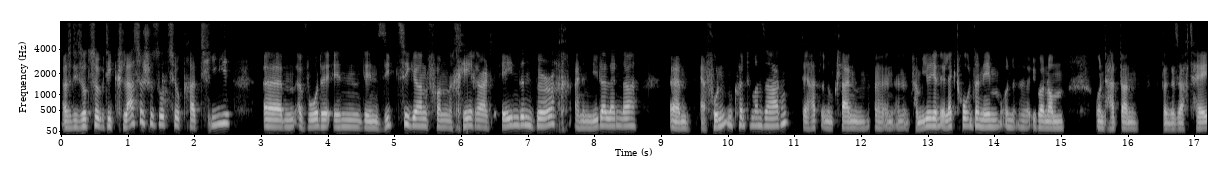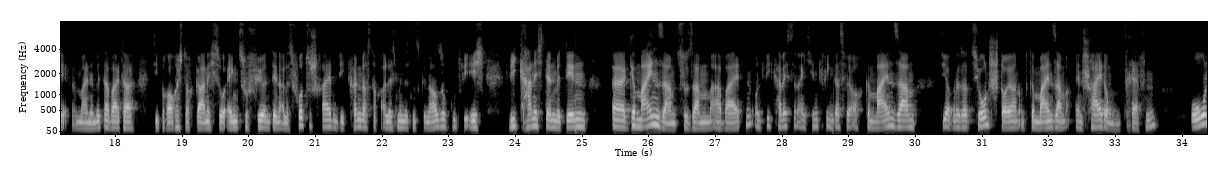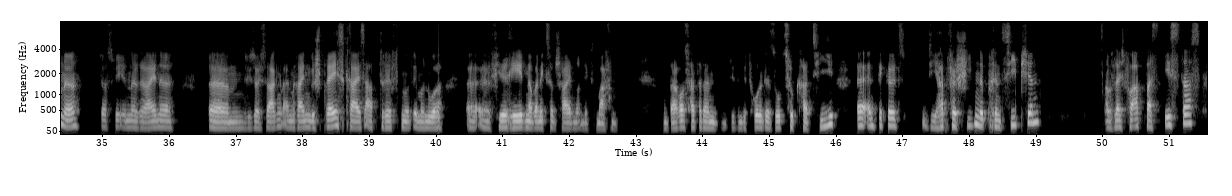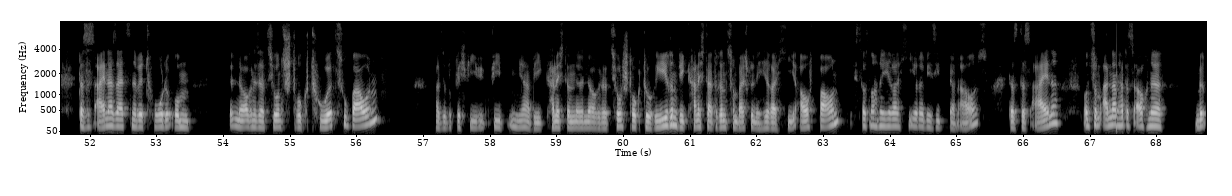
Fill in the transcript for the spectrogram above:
also die, Sozio die klassische Soziokratie ähm, wurde in den 70ern von Gerard Eindenburg, einem Niederländer, ähm, erfunden, könnte man sagen. Der hat in einem kleinen äh, in, in Familien-Elektrounternehmen äh, übernommen und hat dann dann gesagt, hey, meine Mitarbeiter, die brauche ich doch gar nicht so eng zu führen, denen alles vorzuschreiben, die können das doch alles mindestens genauso gut wie ich. Wie kann ich denn mit denen äh, gemeinsam zusammenarbeiten und wie kann ich es denn eigentlich hinkriegen, dass wir auch gemeinsam die Organisation steuern und gemeinsam Entscheidungen treffen, ohne dass wir in eine reine, ähm, wie soll ich sagen, in einen reinen Gesprächskreis abdriften und immer nur äh, viel reden, aber nichts entscheiden und nichts machen. Und daraus hat er dann diese Methode der Soziokratie äh, entwickelt. Die hat verschiedene Prinzipien. Aber vielleicht vorab, was ist das? Das ist einerseits eine Methode, um eine Organisationsstruktur zu bauen. Also wirklich, wie, wie, ja, wie kann ich dann eine Organisation strukturieren? Wie kann ich da drin zum Beispiel eine Hierarchie aufbauen? Ist das noch eine Hierarchie oder wie sieht die dann aus? Das ist das eine. Und zum anderen hat es auch eine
